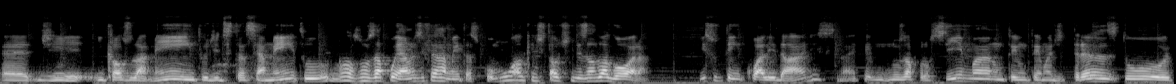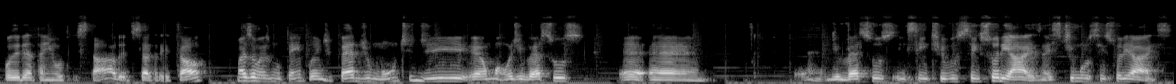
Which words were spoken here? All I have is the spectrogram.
é, de enclausulamento, de distanciamento, nós nos apoiamos em ferramentas como a que a gente está utilizando agora. Isso tem qualidades, né, que nos aproxima, não tem um tema de trânsito, poderia estar em outro estado, etc. e tal, mas ao mesmo tempo a gente perde um monte de é, uma, diversos é, é diversos incentivos sensoriais, né, estímulos sensoriais.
